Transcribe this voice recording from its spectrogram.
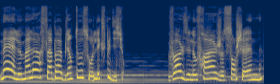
Mais le malheur s'abat bientôt sur l'expédition. Vols et naufrages s'enchaînent,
